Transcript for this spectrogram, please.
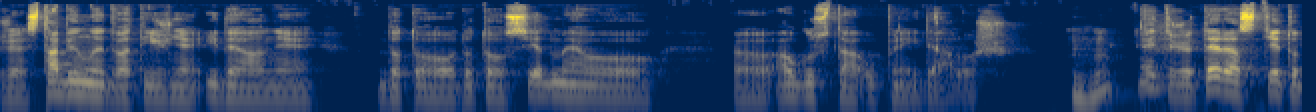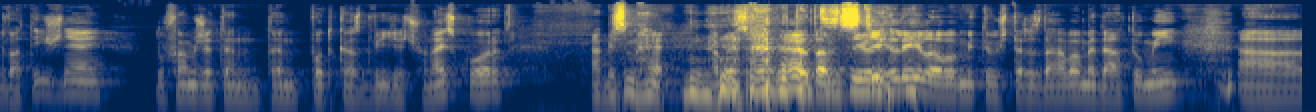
že stabilné dva týždne ideálne do toho, do toho 7. E, augusta úplne ideáloš. Uh-huh. Hej, takže teraz tieto dva týždne, dúfam, že ten, ten podcast vyjde čo najskôr, aby sme, aby sme to tam stihli, lebo my tu už teraz dávame dátumy a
